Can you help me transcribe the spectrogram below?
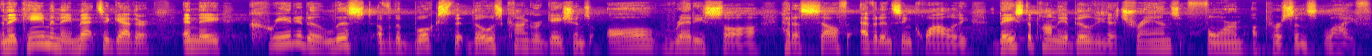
And they came and they met together and they created a list of the books that those congregations already saw had a self evidencing quality based upon the ability to transform a person's life.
